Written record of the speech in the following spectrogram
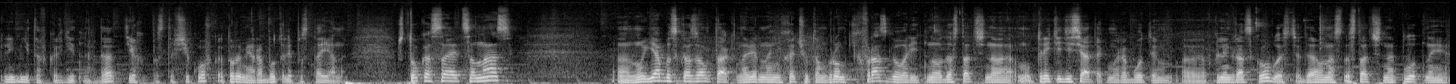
лимитов кредитных, да, тех поставщиков, которыми работали постоянно. Что касается нас, Э, ну, я бы сказал так, наверное, не хочу там громких фраз говорить, но достаточно, ну, третий десяток мы работаем э, в Калининградской области, да, у нас достаточно плотные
